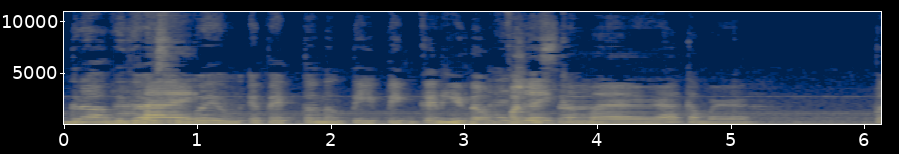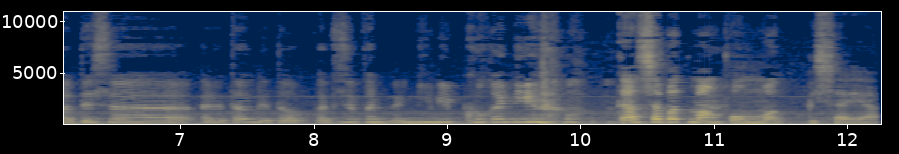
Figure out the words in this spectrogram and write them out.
Grabe guys, Hi. iba yung epekto ng taping kanina. Hi, sa, Kamara. Kamara. Pati sa, ano tawag dito? Pati sa panaginip ko kanina. Kasabot man kung magbisaya.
